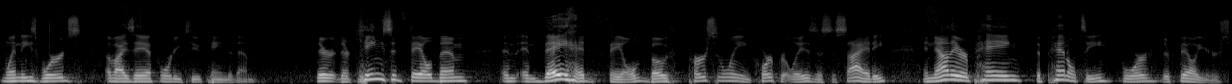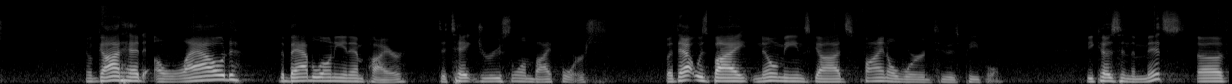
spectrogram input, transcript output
when these words of Isaiah 42 came to them. Their, their kings had failed them, and, and they had failed both personally and corporately as a society, and now they were paying the penalty for their failures. Know, God had allowed the Babylonian Empire to take Jerusalem by force, but that was by no means God's final word to his people. Because in the midst of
